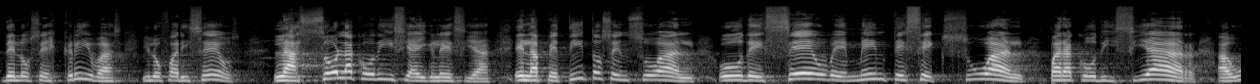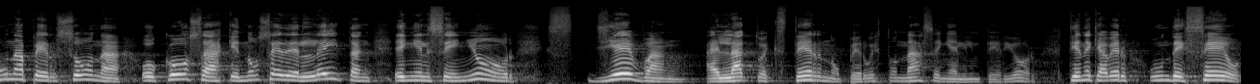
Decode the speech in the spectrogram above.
de los escribas y los fariseos. La sola codicia, iglesia, el apetito sensual o deseo vehemente sexual para codiciar a una persona o cosas que no se deleitan en el Señor, llevan al acto externo, pero esto nace en el interior. Tiene que haber un deseo,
